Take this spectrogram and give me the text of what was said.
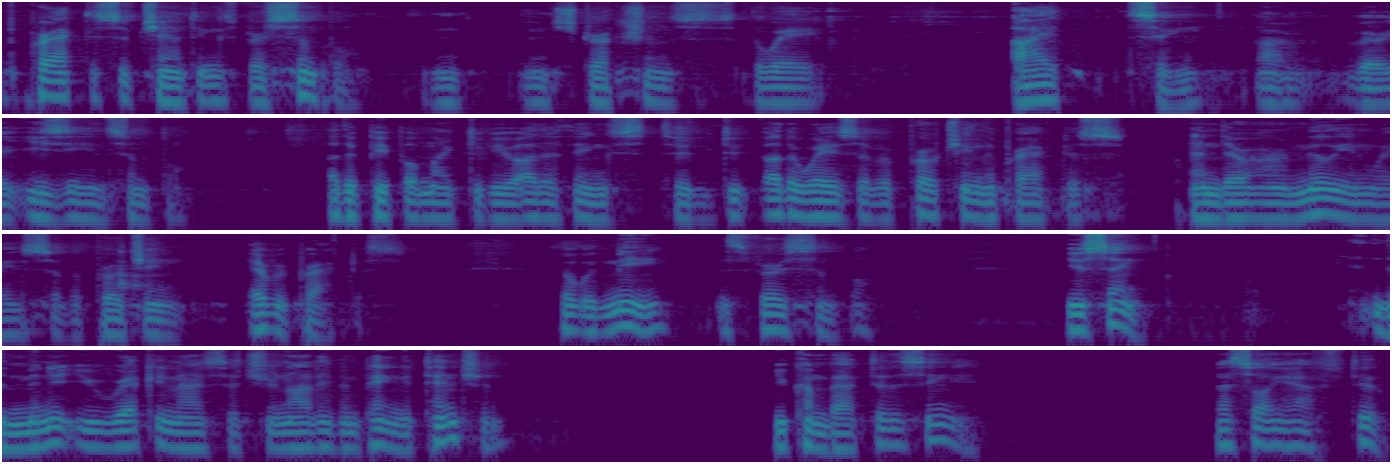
the practice of chanting is very simple instructions, the way I sing, are very easy and simple. Other people might give you other things to do, other ways of approaching the practice, and there are a million ways of approaching every practice. But with me, it's very simple. You sing. And the minute you recognize that you're not even paying attention, you come back to the singing. That's all you have to do.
